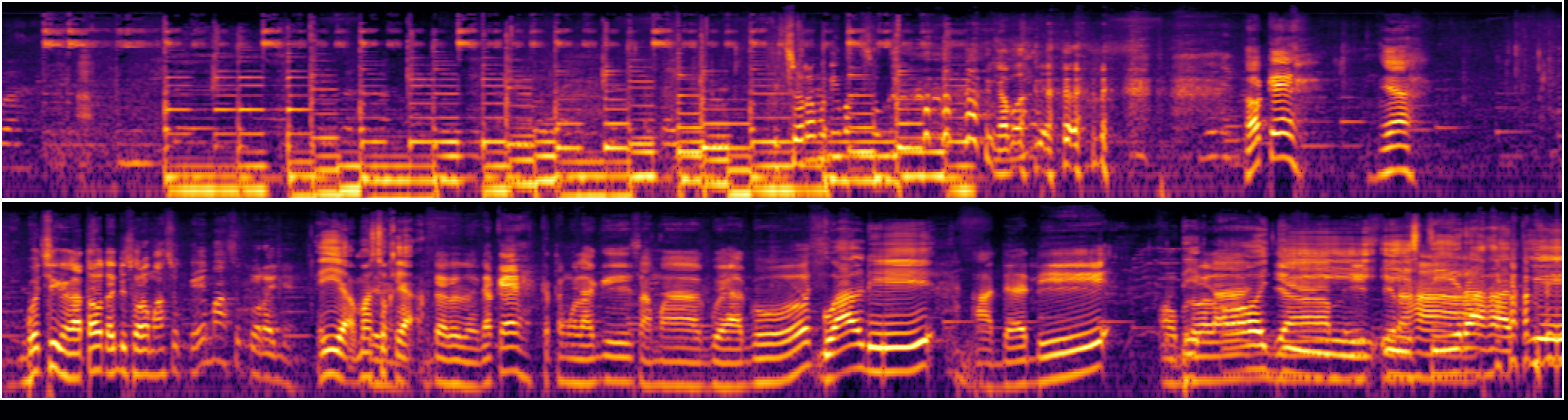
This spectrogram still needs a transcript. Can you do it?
gua Suaramu nih masuk. Nggak apa. Oke, ya. Gue sih nggak tahu tadi suara masuk, kayak masuk suaranya. Iya, masuk ya. Udah, udah, udah. Oke, ketemu lagi sama gue Agus. Gua Aldi. Ada di obrolan Oji, jam istirahat. istirahat. Nih.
